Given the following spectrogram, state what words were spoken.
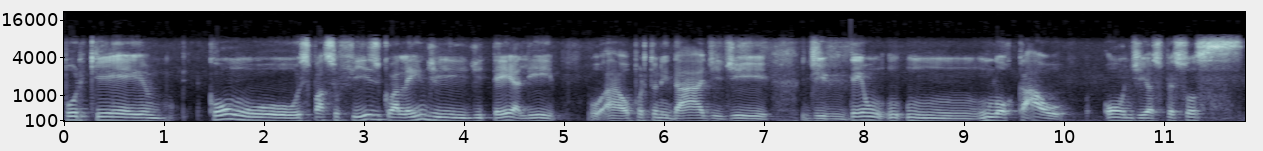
porque com o espaço físico, além de, de ter ali a oportunidade de, de ter um, um, um local onde as pessoas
